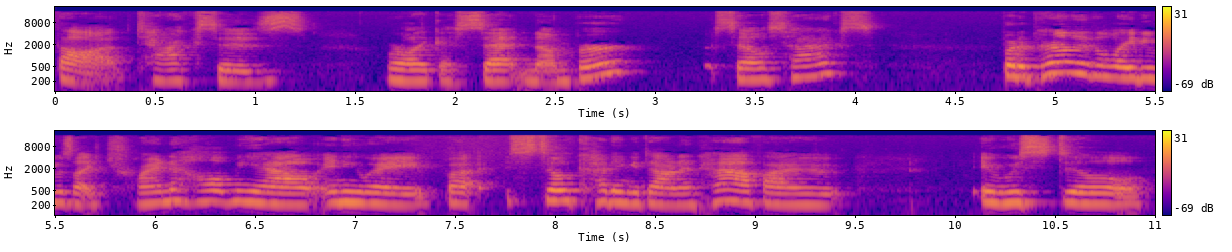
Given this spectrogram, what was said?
thought taxes were like a set number, sales tax. But apparently the lady was like trying to help me out anyway, but still cutting it down in half. I it was still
